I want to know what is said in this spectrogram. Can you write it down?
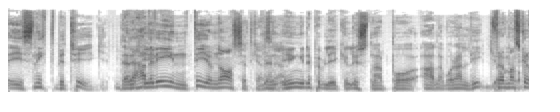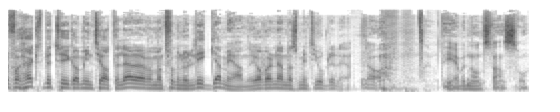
i snittbetyg. Den det hade vi inte i gymnasiet kan jag Den säga. yngre publiken lyssnar på alla våra ligg. För om man skulle få högt betyg av min teaterlärare var man tvungen att ligga med honom jag var den enda som inte gjorde det. Ja, det är väl någonstans så.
